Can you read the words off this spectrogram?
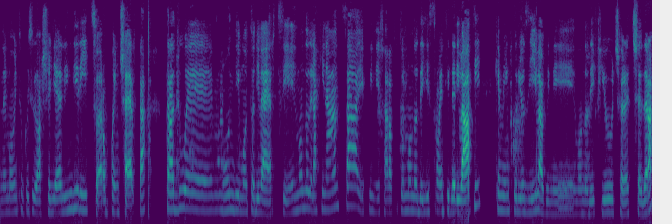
nel momento in cui si doveva scegliere l'indirizzo, ero un po' incerta tra due mondi molto diversi, il mondo della finanza e quindi c'era tutto il mondo degli strumenti derivati che mi incuriosiva, quindi il mondo dei future, eccetera,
